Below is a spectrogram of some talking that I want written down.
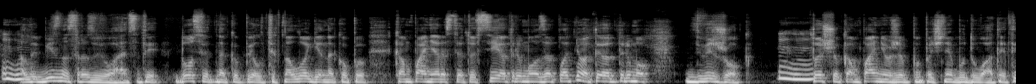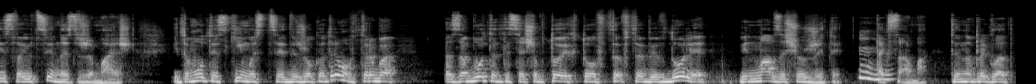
Але бізнес розвивається. Ти досвід накопив, технології накопив, компанія росте, то всі отримали зарплатню, а ти отримав двіжок. То, що компанія вже почне будувати, і ти свою цінність вже маєш. І тому ти з кимось цей двіжок отримав, треба заботитися, щоб той, хто в тобі в долі, він мав за що жити. Так само. Ти, наприклад,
